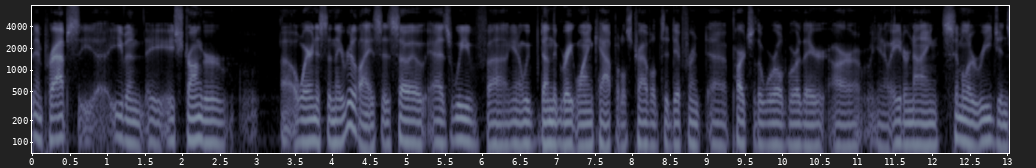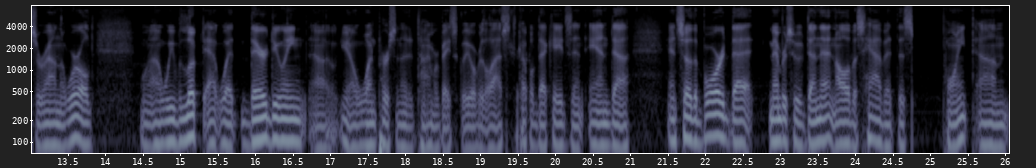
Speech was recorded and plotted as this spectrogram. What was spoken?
and perhaps uh, even a, a, stronger uh, awareness than they realize. And So as we've uh, you know we've done the great wine capitals, traveled to different uh, parts of the world where there are you know eight or nine similar regions around the world. Uh, we've looked at what they're doing, uh, you know, one person at a time, or basically over the last sure. couple decades, and and uh, and so the board that members who have done that, and all of us have at this point, um,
